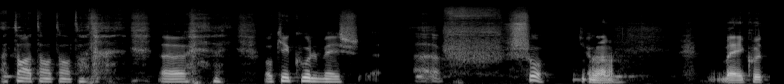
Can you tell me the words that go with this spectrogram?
attends, attends, attends, attends. Euh, ok, cool, mais euh, chaud. Ben écoute,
